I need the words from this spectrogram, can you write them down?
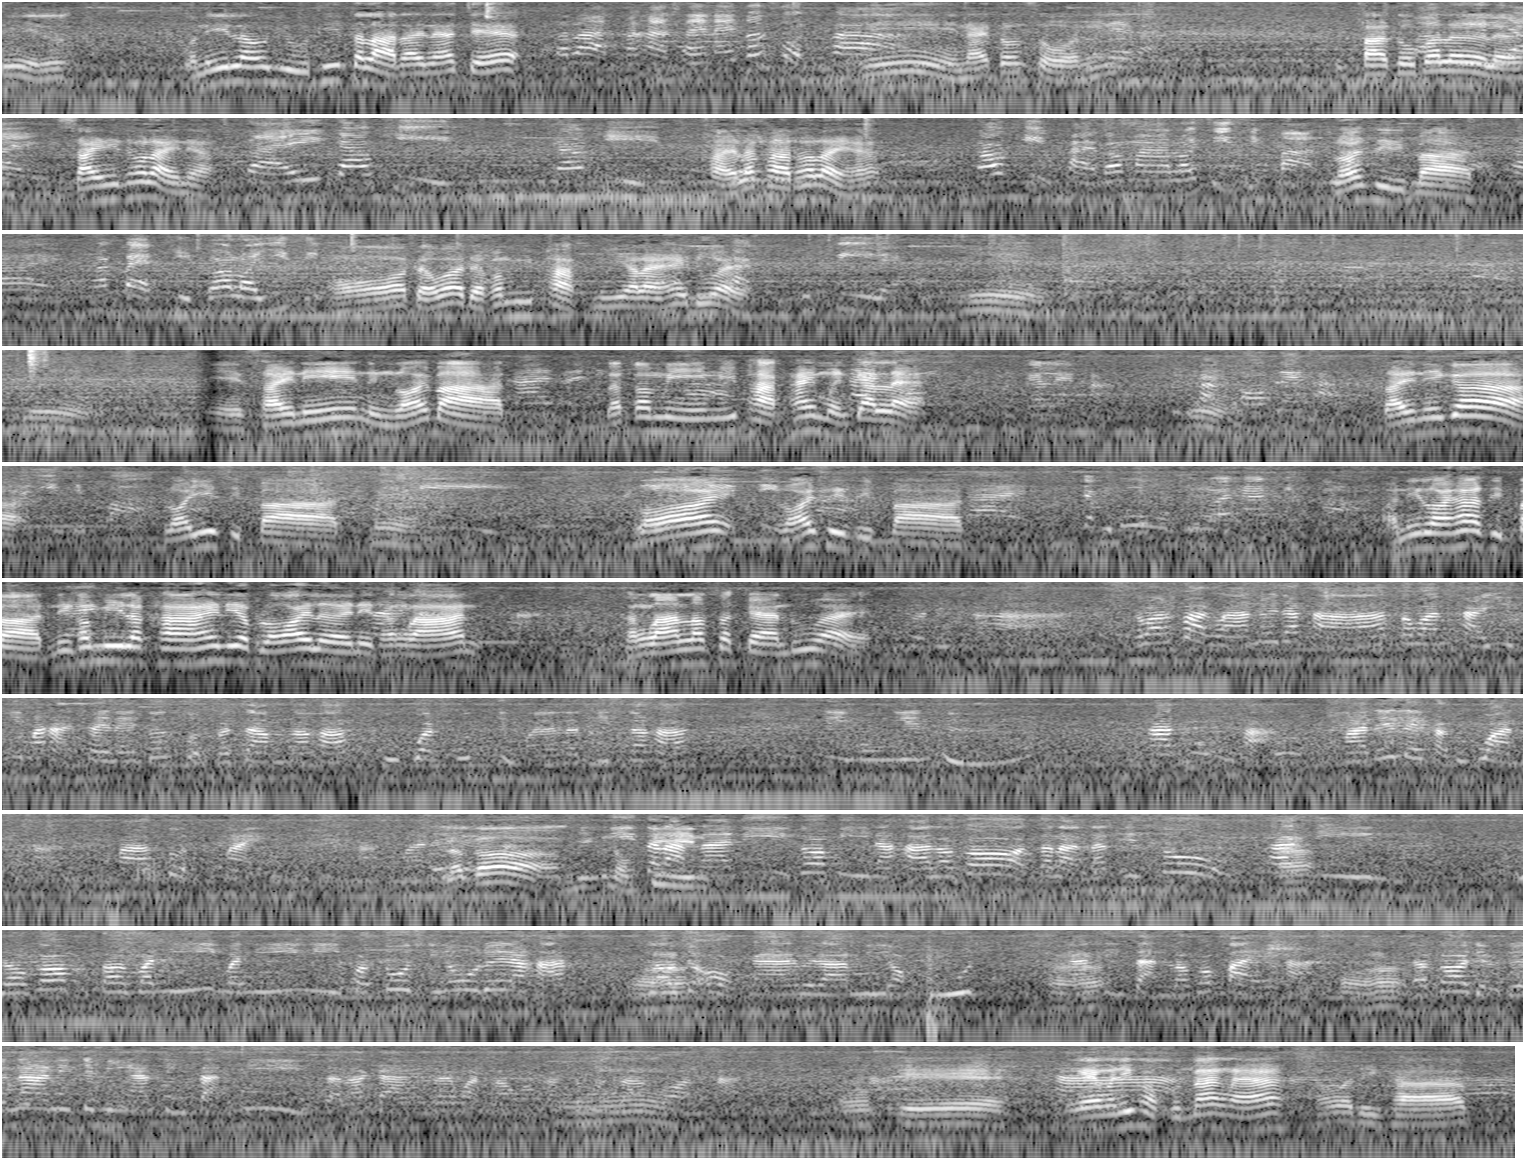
นี่วันนี้เราอยู่ที่ตลาดอะไรนะเจ๊ตลาดมหาชัยในต้นสนค่ะนี่นายต้นสนนี่เลยค่ะเป็นปลาตัวเบลเลอร์เลยใหญ่ไซส์นี้เท่าไหร่เนี่ยไซส์9ขีด9ขีดขายราคาเท่าไหร่ฮะ9ขีดขายประมาณ140บาทร้อยสี่สิบบาทใช่ถ้า8ขีดก็120อ๋อแต่ว่าเดี๋ยวเขามีผักมีอะไรให้ด้วยทุกปีเลยค่ะนี่นี่นี่ไซส์นี้หนึ่งร้อยบาทใช่ไซส์นี้แล้วก็มีมีผักให้เหมือนกันแหละเหมือนกันเลยค่ะมีผักพร้อมเลยค่ะ ไซส์นี้ก็ 120 บาทร้อยยี่สิบบาทนี่ที่ร้อยร้อยสี่สิบบาท ใช่จัมโบ้คือ150 บาท อันนี้ร้อยห้าสิบบาท นี่เขามีราคาให้เรียบร้อยเลยในทางร้าน ทางร้านรับสแกนด้วย สวัสดีค่ะ ตะวันฝากร้านด้วยนะคะ ตะวันขายอยู่ที่มหาชัยในต้นสนประจำนะคะ ทุกวันพุธถึงวันอาทิตย์นะคะ4โมงเย็นถึง5ทุ่มค่ะ มาได้เลยค่ะทุกวันค่ะปลาสดใหม่ค่ะมาได้เยแล้วก็มีขนมที่ตจีลาดนนาดีก็มีนะคะ แล้วก็ตลาดนัดเอสโซท่า ฮะ จีน แล้วก็ตอนวันนี้วันนี้มีฟอโตชิโน่ด้วยนะคะ อ่าเราจะออกงานเวลามีออกบูธอ่าฮะงานสีสันเราก็ไปค่ะอ๋อฮะ แล้วก็เดี๋ยวเดือนหน้านี้จะมีงานสีสันที่สารกลางจังหวัดเราค่ะสมุทรสาครค่ะ โอเคยังไงวันนี้ขอบคุณมากนะ สวัสดีครับ ค่ะ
